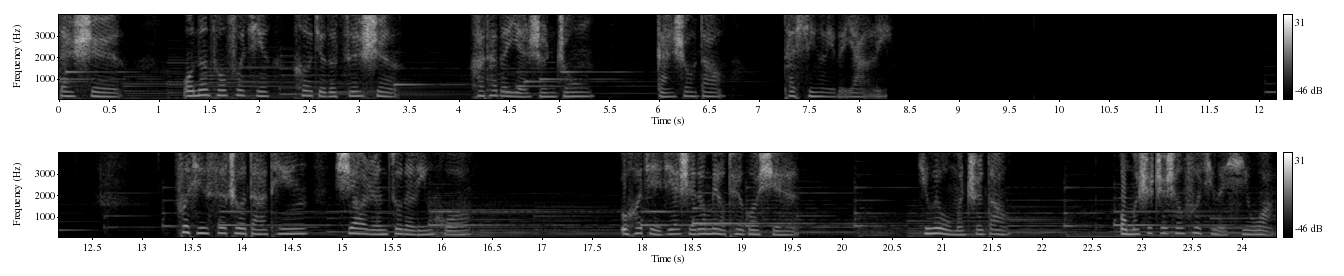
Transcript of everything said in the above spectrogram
但是，我能从父亲喝酒的姿势和他的眼神中，感受到他心里的压力。父亲四处打听需要人做的灵活。我和姐姐谁都没有退过学，因为我们知道。我们是支撑父亲的希望。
